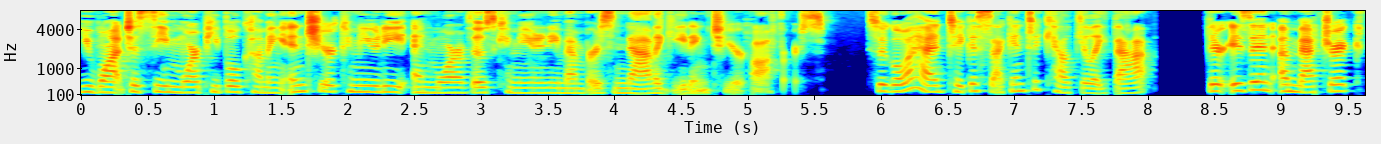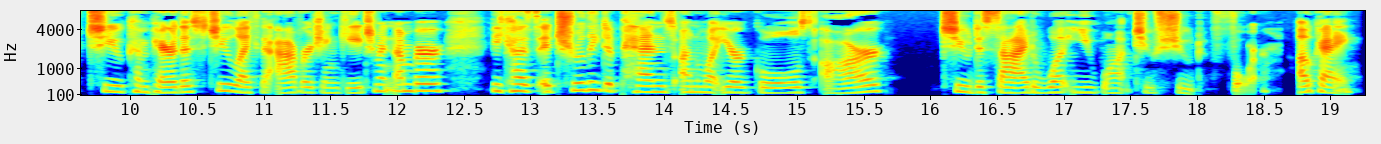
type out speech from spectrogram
You want to see more people coming into your community and more of those community members navigating to your offers. So go ahead, take a second to calculate that. There isn't a metric to compare this to like the average engagement number because it truly depends on what your goals are to decide what you want to shoot for. Okay.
